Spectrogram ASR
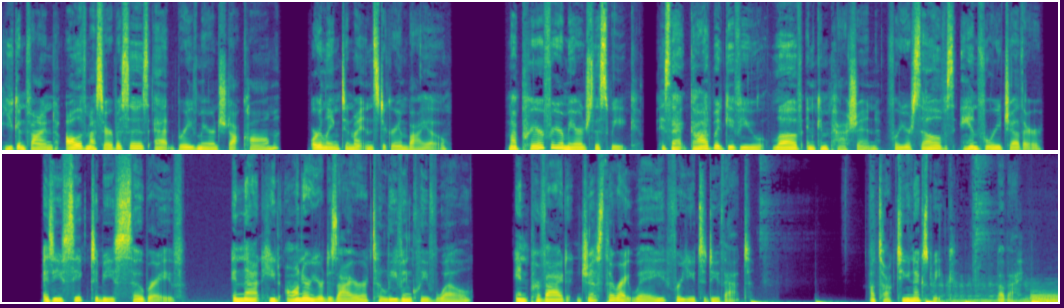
You can find all of my services at bravemarriage.com or linked in my Instagram bio. My prayer for your marriage this week is that God would give you love and compassion for yourselves and for each other as you seek to be so brave, in that He'd honor your desire to leave and cleave well and provide just the right way for you to do that. I'll talk to you next week. Bye bye.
